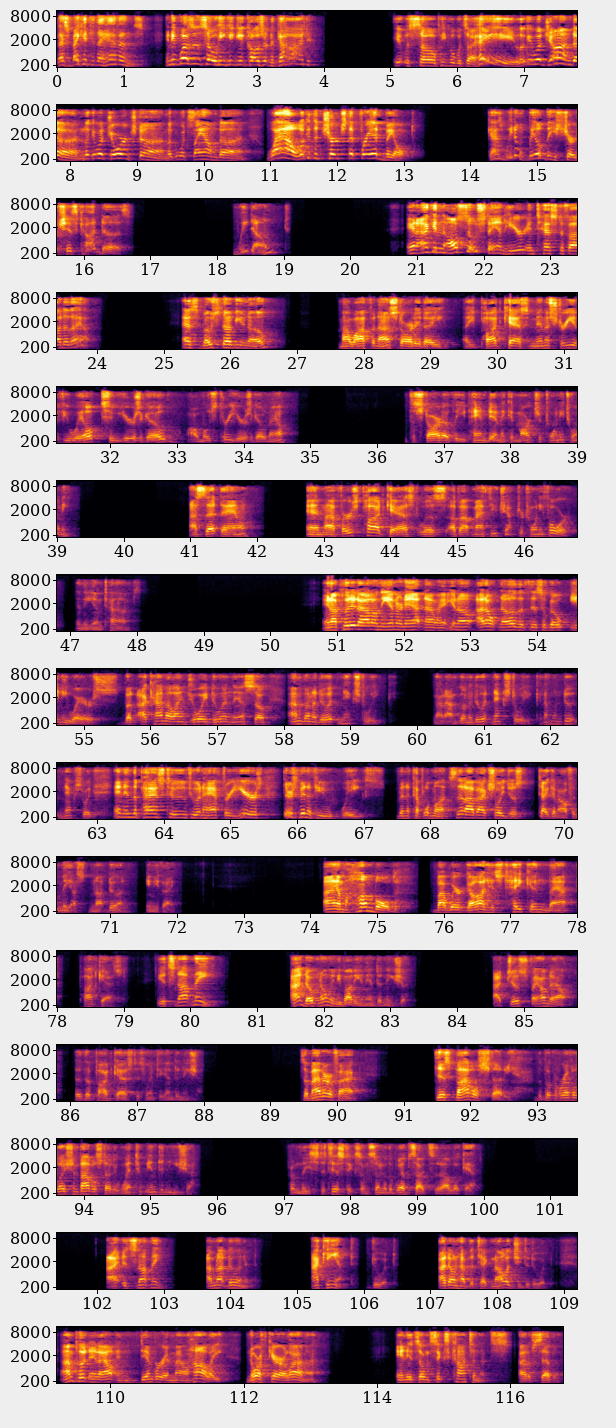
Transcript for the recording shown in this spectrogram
Let's make it to the heavens. And it wasn't so he could get closer to God. It was so people would say, Hey, look at what John done. Look at what George done. Look at what Sam done. Wow, look at the church that Fred built. Guys, we don't build these churches, God does. We don't. And I can also stand here and testify to that. As most of you know, my wife and I started a, a podcast ministry, if you will, two years ago, almost three years ago now. At the start of the pandemic in March of 2020, I sat down and my first podcast was about Matthew chapter 24 in the end times. And I put it out on the internet, and I went, you know, I don't know that this will go anywhere, but I kind of enjoy doing this, so I'm going to do it next week. And I'm going to do it next week, and I'm going to do it next week. And in the past two, two and a half, three years, there's been a few weeks, been a couple of months that I've actually just taken off and missed, not doing anything. I am humbled by where God has taken that podcast. It's not me. I don't know anybody in Indonesia. I just found out that the podcast has went to Indonesia. As a matter of fact, this Bible study, the book of Revelation Bible study, went to Indonesia from the statistics on some of the websites that I look at. I, it's not me. I'm not doing it. I can't do it. I don't have the technology to do it. I'm putting it out in Denver and Mount Holly, North Carolina, and it's on six continents out of seven.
